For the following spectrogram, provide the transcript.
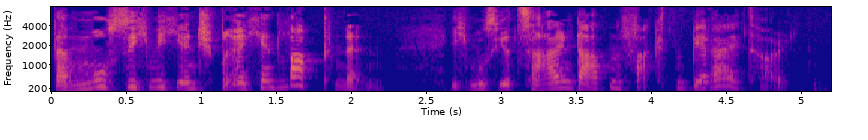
dann muss ich mich entsprechend wappnen. Ich muss hier Zahlen, Daten, Fakten bereithalten.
